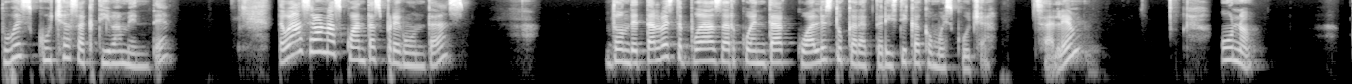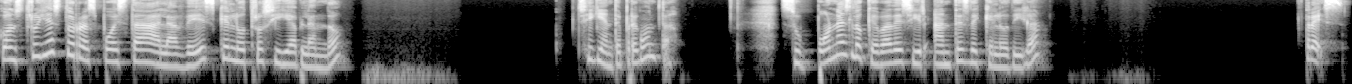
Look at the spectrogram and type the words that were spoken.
¿Tú escuchas activamente? Te voy a hacer unas cuantas preguntas donde tal vez te puedas dar cuenta cuál es tu característica como escucha. ¿Sale? Uno, ¿construyes tu respuesta a la vez que el otro sigue hablando? Siguiente pregunta. ¿Supones lo que va a decir antes de que lo diga? 3.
